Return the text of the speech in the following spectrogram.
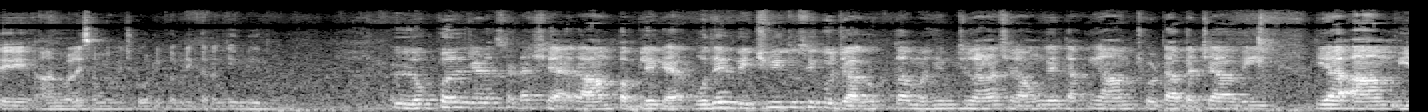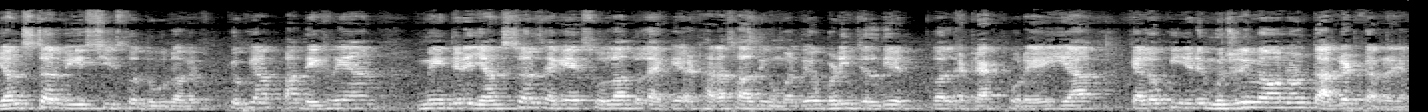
ਤੇ ਆਉਣ ਵਾਲੇ ਸਮੇਂ ਵਿੱਚ ਹੋਰ ਰਿਕਵਰੀ ਕਰਨ ਦੀ ਉਮੀਦ ਹੈ। ਲੋਕਲ ਜਿਹੜਾ ਸਾਡਾ ਸ਼ਹਿਰ, ਆਮ ਪਬਲਿਕ ਹੈ, ਉਹਦੇ ਵਿੱਚ ਵੀ ਤੁਸੀਂ ਕੋਈ ਜਾਗਰੂਕਤਾ ਮੁਹਿੰਮ ਚਲਾਉਣਾ ਚਾਹੋਗੇ ਤਾਂ ਕਿ ਆਮ ਛੋਟਾ ਬੱਚਾ ਵੀ ਜਾਂ ਆਮ ਯੰਗਸਟਰ ਵੀ ਇਸ ਚੀਜ਼ ਤੋਂ ਦੂਰ ਰਹੇ? ਕਿਉਂਕਿ ਆਪਾਂ ਦੇਖ ਰਹੇ ਹਾਂ ਮੇ ਜਿਹੜੇ ਯੰਗਸਟਰਸ ਹੈਗੇ 16 ਤੋਂ ਲੈ ਕੇ 18 ਸਾਲ ਦੀ ਉਮਰ ਦੇ, ਉਹ ਬੜੀ ਜਲਦੀ ਵੱਲ ਅਟਰੈਕਟ ਹੋ ਰਹੇ ਜਾਂ ਕਹਿ ਲਓ ਕਿ ਜਿਹੜੇ ਮੁਜਰਮ ਹੈ, ਉਹਨਾਂ ਨੂੰ ਟਾਰਗੇਟ ਕਰ ਰਹੇ ਆ।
